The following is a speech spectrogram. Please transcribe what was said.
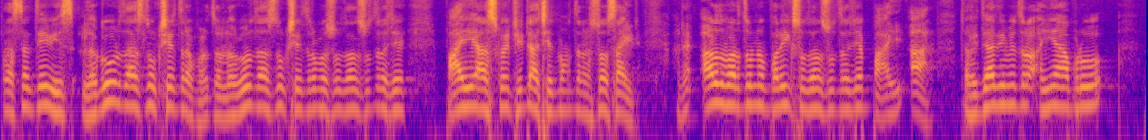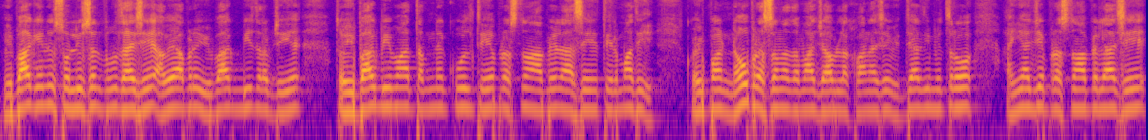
પ્રશ્ન ત્રેવીસ લઘુવૃતાંશનું ક્ષેત્રફળ. તો લઘુવૃતાંશનું ક્ષેત્રફળ શોધવાનું સૂત્ર છે પાઈ આર સ્ક્વેર થીટા છેદમાં ત્રણસો સાઠ અને અર્ધવર્તુળનું પરીક્ષ શોધવાનું સૂત્ર છે પાઈ આર. તો વિદ્યાર્થી મિત્રો, અહીંયા આપણું વિભાગ એનું સોલ્યુશન પૂરું થાય છે. હવે આપણે વિભાગ બી તરફ જઈએ તો વિભાગ બીમાં તમને કુલ તેર પ્રશ્નો આપેલા હશે તેરમાંથી કોઈ પણ નવ પ્રશ્નોના તમારા જવાબ લખવાના છે. વિદ્યાર્થી મિત્રો, અહીંયા જે પ્રશ્નો આપેલા છે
